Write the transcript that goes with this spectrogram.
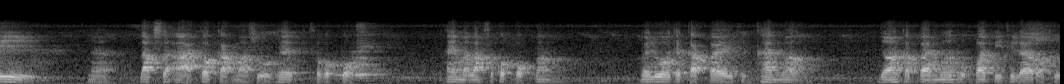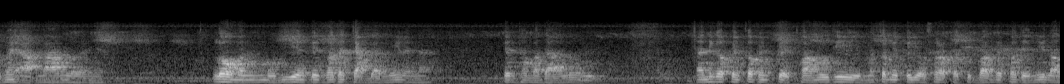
ที่นะรักสะอาดก็กลับมาสู่ประเภทสกปรกให้มารักสกปรกบ้าง ไม่รู้จะกลับไปถึงขั้นว่า ย้อนกลับไปเมื่อหกร้อยปีที่แล้วก็คือไม่อาบน้ำเลยเนี่ยโลกมันหมุนเวียนเป็นวัฏจักรแบบนี้เลยนะ เป็นธรรมดาโลก อันนี้ก็เป็นก็เป็นเกร็ดความรู้ที่มันก็มีประโยชน์สำหรับปัจจุบันในเพราะเดี๋ยวนี้เรา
